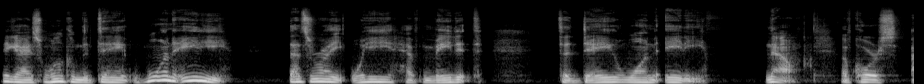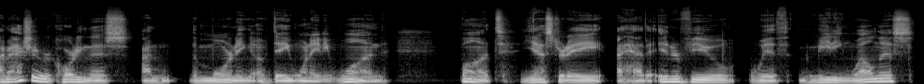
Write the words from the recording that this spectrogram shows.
Hey guys, welcome to day 180. That's right, we have made it to day 180. Now, of course, I'm actually recording this on the morning of day 181, but yesterday I had an interview with Meeting Wellness.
